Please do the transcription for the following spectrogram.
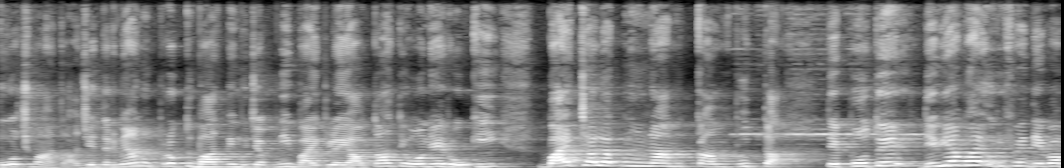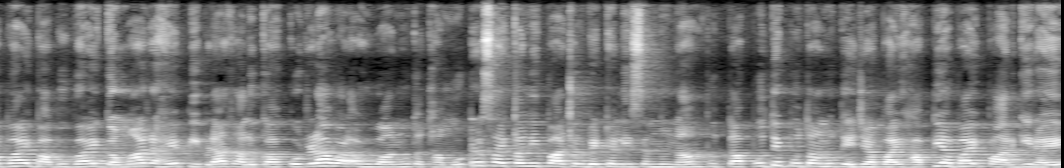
વોચમાં હતા. જે દરમિયાન ઉપરોક્ત બાતમી મુજબની બાઇક લઈ આવતા તેઓને રોકી બાઇક ચાલકનું નામ કામ પૂછતા તે પોતે દેવિયાભાઈ ઉર્ફે દેવાભાઈ બાબુભાઈ ગમા રહે પીપળા તાલુકા કોટડાવાળા હોવાનું તથા મોટરસાઇકલની પાછળ બેઠેલ ઈસમનું નામ પૂછતા પોતે પોતાનું તેજાભાઈ હાપિયાભાઈ પારગી રહે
